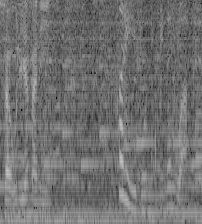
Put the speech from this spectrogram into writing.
المساء اليمني. قريب من الواقع.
